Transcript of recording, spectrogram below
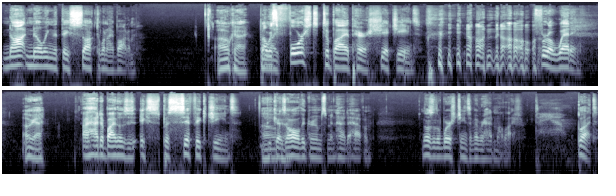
Not knowing that they sucked when I bought them. Okay, but I was forced to buy a pair of shit jeans oh no. for a wedding. Okay. I had to buy those specific jeans Oh, because okay. all the groomsmen had to have them. Those are the worst jeans I've ever had in my life. Damn. But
